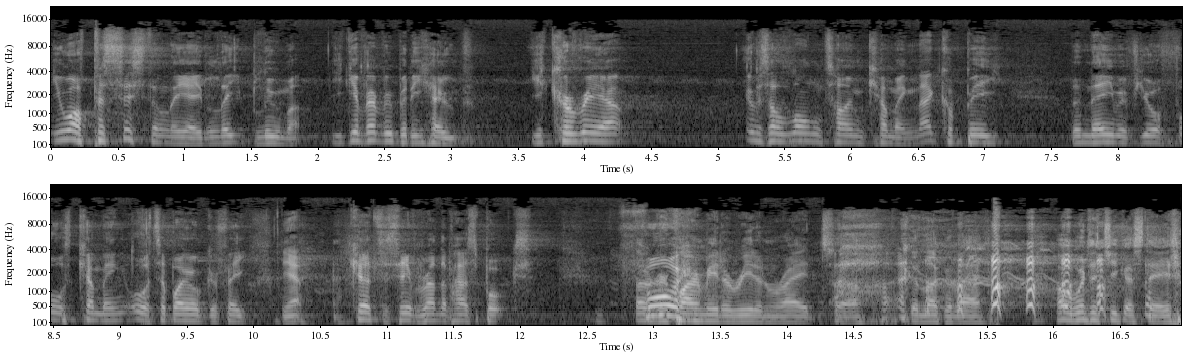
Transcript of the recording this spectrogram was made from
You are persistently a late bloomer. You give everybody hope. Your career, it was a long time coming. That could be the name of your forthcoming autobiography, Yep. courtesy of Random House Books. That would Four- require me to read and write, so good luck with that. Oh, went to Chico State.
